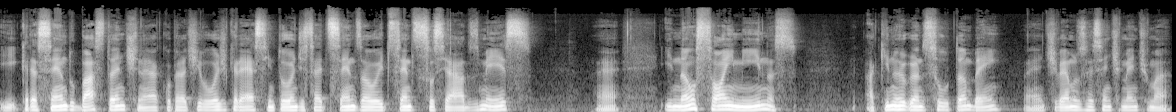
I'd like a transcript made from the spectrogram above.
e crescendo bastante, né? A cooperativa hoje cresce em torno de 700 a 800 associados mês, né? e não só em Minas, aqui no Rio Grande do Sul também. Né? Tivemos recentemente uma,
